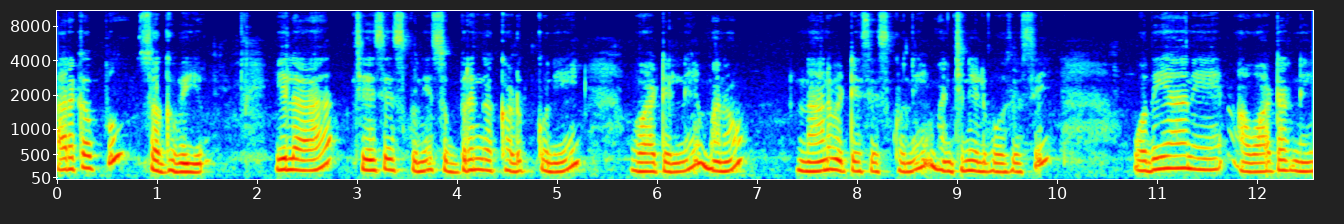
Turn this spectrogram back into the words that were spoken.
అరకప్పు సగ్గు బియ్యం. ఇలా చేసేసుకుని శుభ్రంగా కడుక్కొని వాటిల్ని మనం నానబెట్టేసేసుకొని మంచినీళ్ళు పోసేసి ఉదయాన్నే ఆ వాటర్ని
